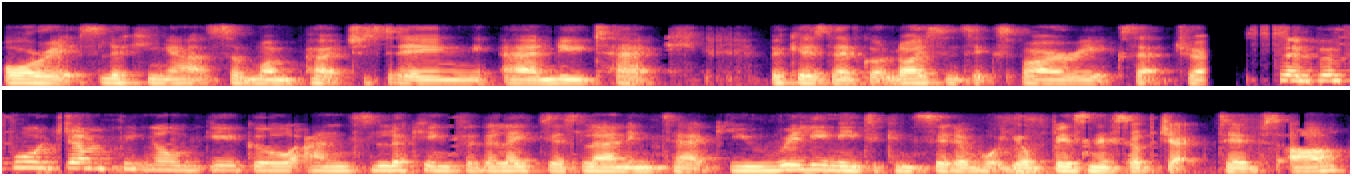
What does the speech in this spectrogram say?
or it's looking at someone purchasing uh, new tech because they've got license expiry, etc. So before jumping on Google and looking for the latest learning tech, you really need to consider what your business objectives are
